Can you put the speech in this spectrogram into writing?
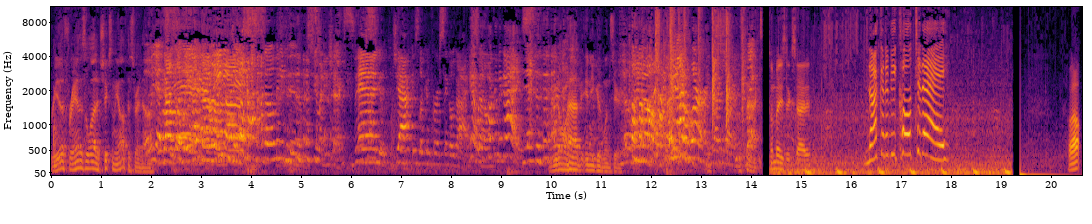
Rita, Fran, there's a lot of chicks in the office right now. Oh yeah, so many boobs. Too many chicks. And Jack is looking for a single guy. Yeah, where so- fuck are the guys? We don't have any good ones here. I know. I mean, I've learned. I've learned. Fact. Somebody's excited. Not gonna be cold today. Well,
